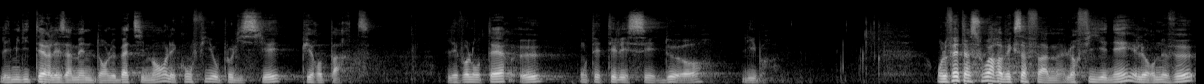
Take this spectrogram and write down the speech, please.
Les militaires les amènent dans le bâtiment, les confient aux policiers, puis repartent. Les volontaires, eux, ont été laissés dehors, libres. On le fait asseoir avec sa femme, leur fille aînée et leur neveu,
